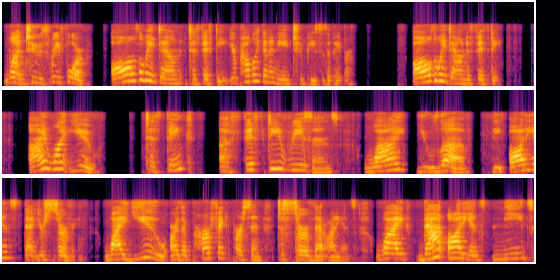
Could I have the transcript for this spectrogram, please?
one, two, three, four, all the way down to 50. You're probably going to need two pieces of paper. All the way down to 50. I want you to think of 50 reasons why you love the audience that you're serving why you are the perfect person to serve that audience, why that audience needs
